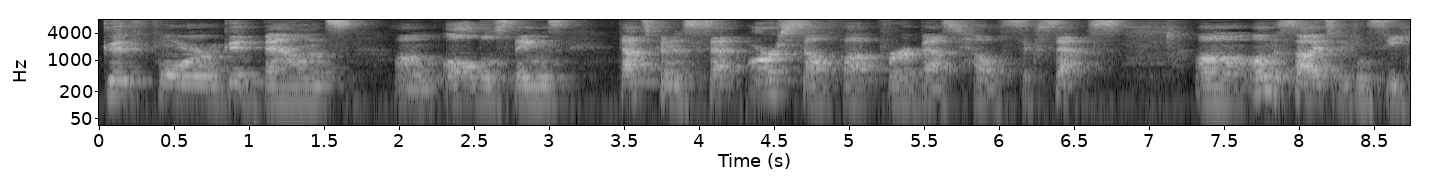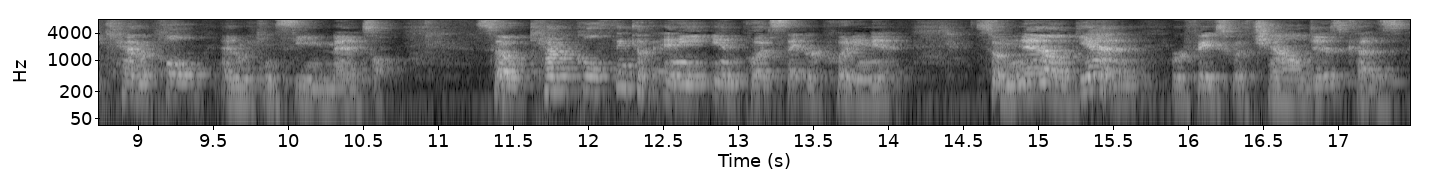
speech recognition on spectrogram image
good form, good balance, um, all those things, that's going to set ourself up for our best health success. Uh, on the sides we can see chemical and we can see mental. So chemical, think of any inputs that you're putting in. So now again, we're faced with challenges because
